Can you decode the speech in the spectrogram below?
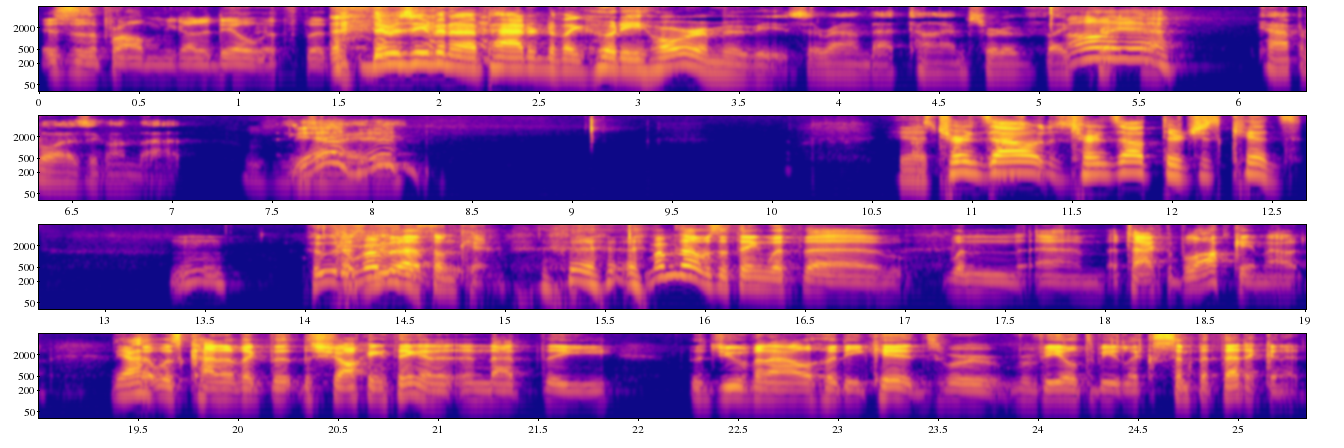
this is a problem you got to deal with. But There was even a pattern of like hoodie horror movies around that time, sort of like Oh, cri- yeah. like, capitalizing on that. yeah, anxiety. yeah. Yeah. it turns out good as- turns out they're just kids. Who would have remember that- thunk it? Remember that was the thing with uh, when um, Attack the Block came out. Yeah. that was kind of like the, the shocking thing in it, in that the the juvenile hoodie kids were revealed to be like sympathetic in it.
